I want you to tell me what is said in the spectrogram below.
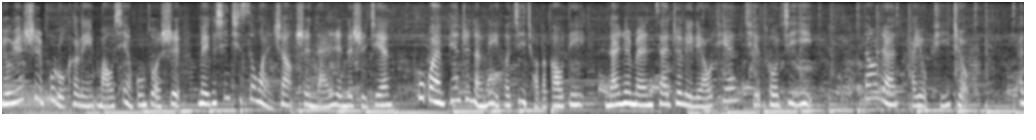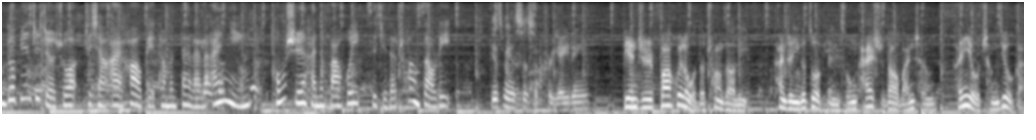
纽约市布鲁克林毛线工作室每个星期四晚上是男人的时间，不管编织能力和技巧的高低，男人们在这里聊天、切磋技艺，当然还有啤酒。很多编织者说，这项爱好给他们带来了安宁，同时还能发挥自己的创造力。编织发挥了我的创造力，看着一个作品从开始到完成，很有成就感。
